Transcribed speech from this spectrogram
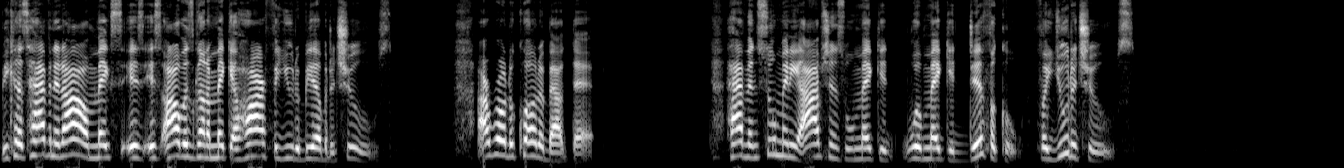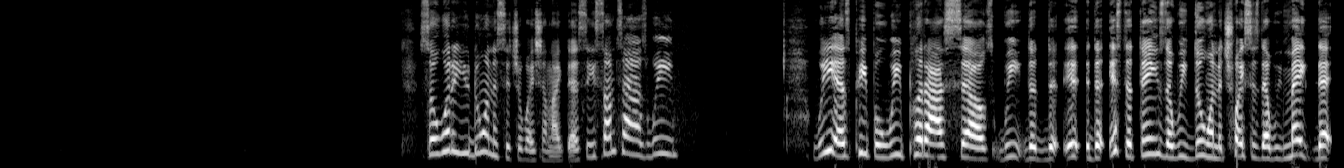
Because having it all makes is it's always going to make it hard for you to be able to choose. I wrote a quote about that. Having too many options will make it will make it difficult for you to choose. So what are you doing in a situation like that? See, sometimes we we as people we put ourselves we the, the, it, the it's the things that we do and the choices that we make that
